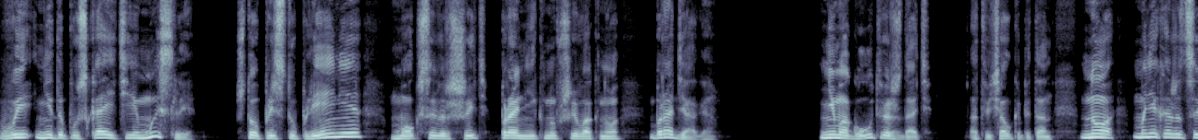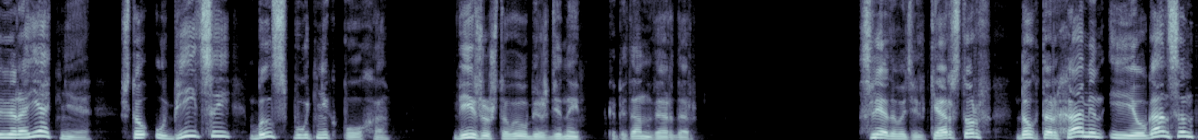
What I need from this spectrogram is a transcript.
вы не допускаете мысли, что преступление мог совершить проникнувший в окно бродяга. Не могу утверждать, — отвечал капитан. «Но мне кажется вероятнее, что убийцей был спутник Поха. Вижу, что вы убеждены, капитан Вердер». Следователь Керсторф, доктор Хамин и Иогансен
